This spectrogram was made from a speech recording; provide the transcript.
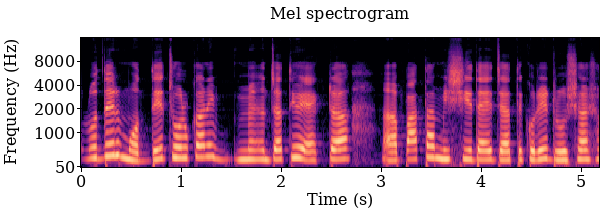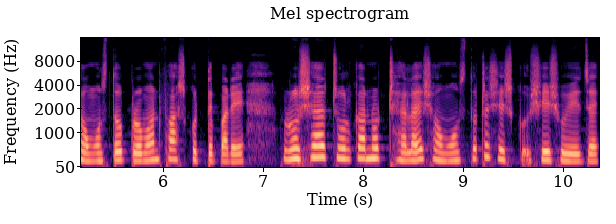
হলুদের মধ্যে চুলকানি জাতীয় একটা পাতা মিশিয়ে দেয় যাতে করে রুষা সমস্ত প্রমাণ ফাঁস করতে পারে। রুষার চুলকানোর ঠেলায় সমস্তটা শেষ শেষ হয়ে যায়।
